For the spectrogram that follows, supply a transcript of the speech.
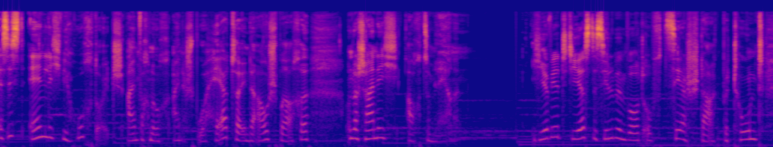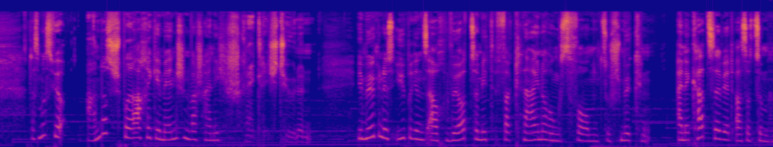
Es ist ähnlich wie Hochdeutsch, einfach noch eine Spur härter in der Aussprache und wahrscheinlich auch zum Lernen. Hier wird die erste Silbe im Wort oft sehr stark betont. Das muss für anderssprachige Menschen wahrscheinlich schrecklich tönen. Wir mögen es übrigens auch, Wörter mit Verkleinerungsformen zu schmücken. Eine Katze wird also zum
